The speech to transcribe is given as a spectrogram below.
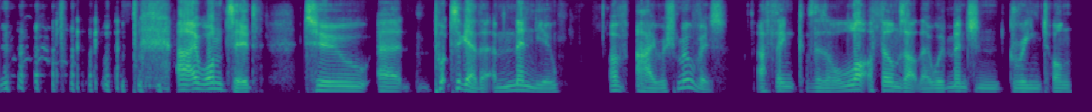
I wanted to uh, put together a menu of Irish movies. I think there's a lot of films out there. We've mentioned Green Tongue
